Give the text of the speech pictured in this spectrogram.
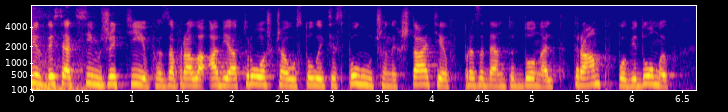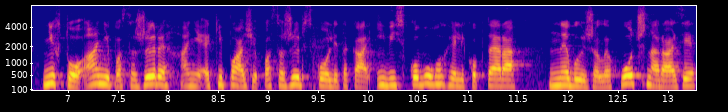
67 життів забрала авіатроща у столиці Сполучених Штатів. Президент Дональд Трамп повідомив, ніхто ані пасажири, ані екіпажі пасажирського літака і військового гелікоптера не вижили. Хоч наразі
